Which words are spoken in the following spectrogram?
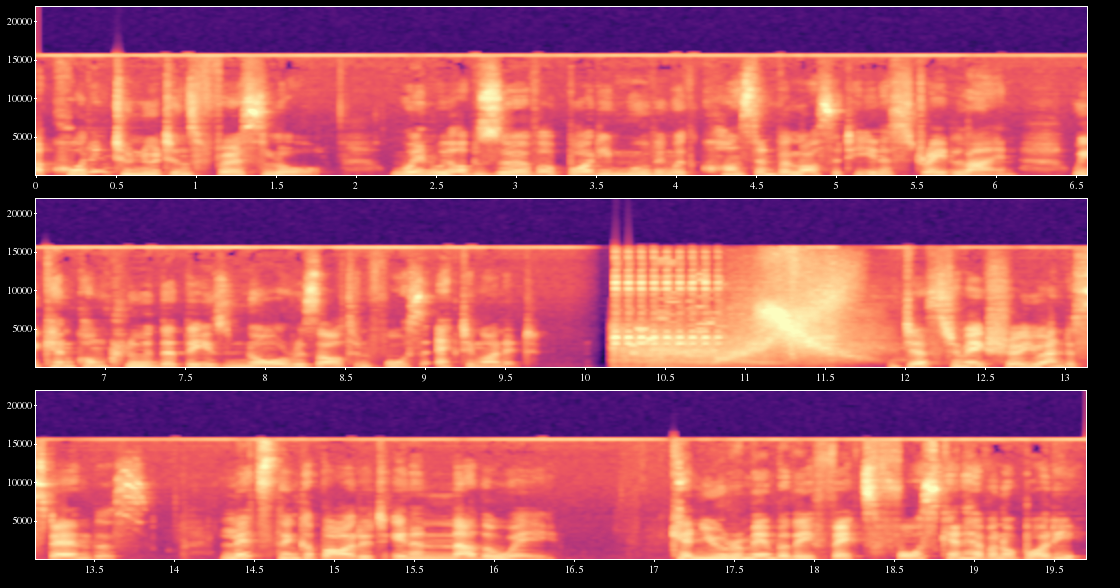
According to Newton's first law, when we observe a body moving with constant velocity in a straight line, we can conclude that there is no resultant force acting on it. Just to make sure you understand this, let's think about it in another way. Can you remember the effects force can have on a body?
